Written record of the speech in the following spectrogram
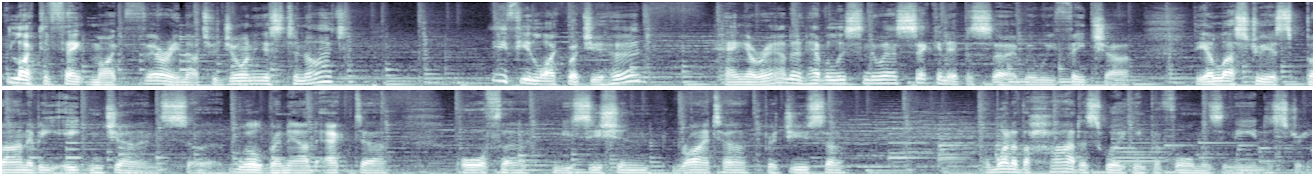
I'd like to thank Mike very much for joining us tonight. If you like what you heard, hang around and have a listen to our second episode where we feature the illustrious Barnaby Eaton Jones, a world renowned actor, author, musician, writer, producer, and one of the hardest working performers in the industry.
